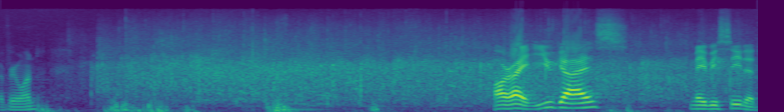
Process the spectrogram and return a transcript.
Everyone. All right, you guys may be seated.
